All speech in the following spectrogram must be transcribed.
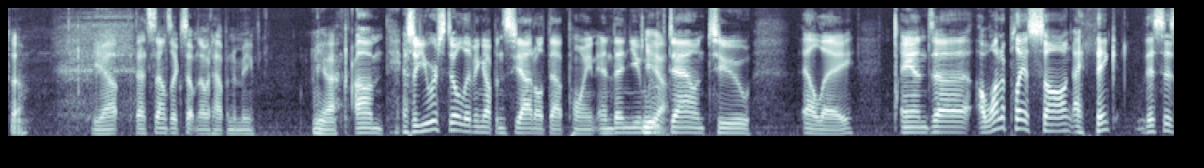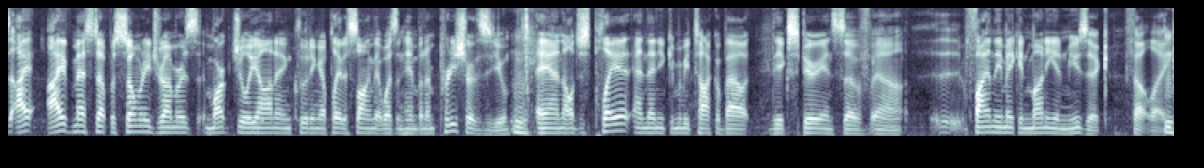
So, yeah, that sounds like something that would happen to me. yeah. Um, and so you were still living up in Seattle at that point, and then you moved Yeah. down to L.A. And uh, I want to play a song. I think this is I. I've messed up with so many drummers, Mark Guiliana including. I played a song that wasn't him, but I'm pretty sure this is you. And I'll just play it, and then you can maybe talk about the experience of uh, finally making money in music. Felt like.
